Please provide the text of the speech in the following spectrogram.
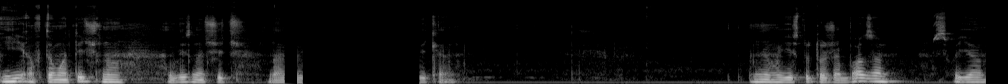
І автоматично визначить навіть. У нього є тут теж база своя.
